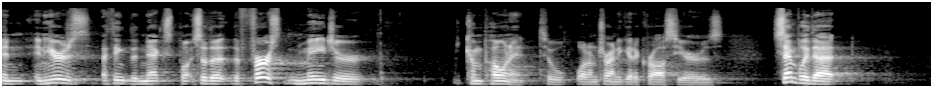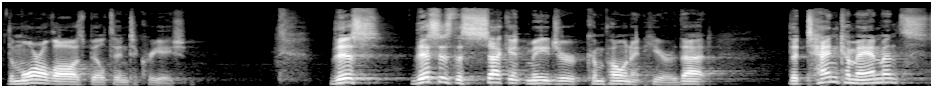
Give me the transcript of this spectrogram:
and, and here's, I think, the next point. So, the, the first major component to what I'm trying to get across here is simply that the moral law is built into creation. This, this is the second major component here that the Ten Commandments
